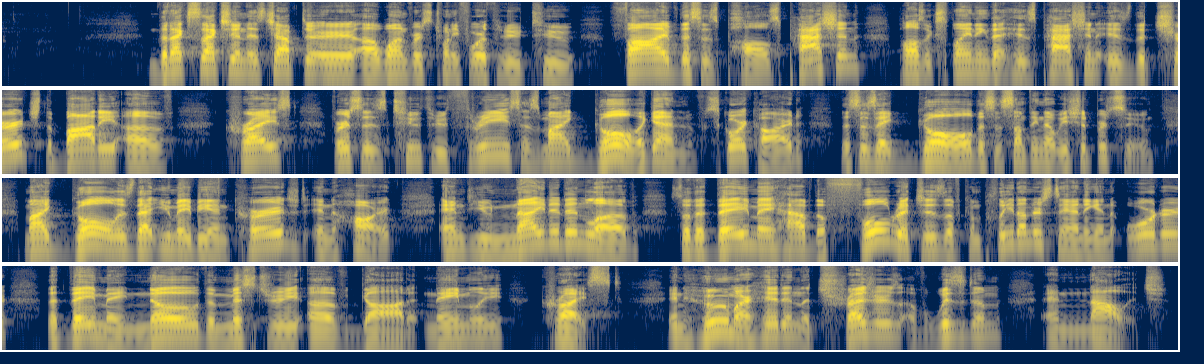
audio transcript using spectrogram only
The next section is chapter uh, 1, verse 24 through to 5. This is Paul's passion. Paul's explaining that his passion is the church, the body of Christ. Verses 2 through 3 says, My goal, again, scorecard, this is a goal. This is something that we should pursue. My goal is that you may be encouraged in heart and united in love, so that they may have the full riches of complete understanding in order that they may know the mystery of God, namely Christ, in whom are hidden the treasures of wisdom and knowledge.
